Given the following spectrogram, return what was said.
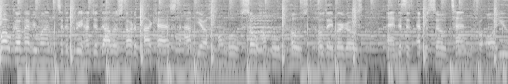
Welcome, everyone, to the $300 Starter Podcast. I'm your humble, so humble host, Jose Burgos, and this is episode 10 for all you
